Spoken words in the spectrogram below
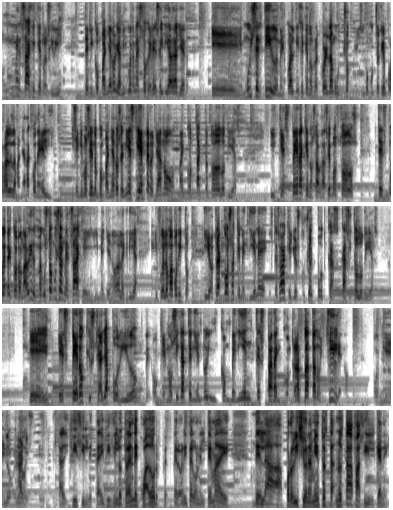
un mensaje que recibí de mi compañero y amigo Ernesto Jerez el día de ayer, eh, muy sentido, en el cual dice que nos recuerda mucho, que hicimos mucho tiempo radio de la mañana con él y, y seguimos siendo compañeros en ESPN, pero ya no, no hay contacto todos los días y que espera que nos abracemos todos después del coronavirus. Me gustó mucho el mensaje y, me llenó de alegría y fue lo más bonito. Y otra cosa que me tiene, usted sabe que yo escucho el podcast casi todos los días. Eh, espero que usted haya podido o que no siga teniendo inconvenientes para encontrar plátano en Chile, ¿no? Porque no, no, está difícil, está difícil. Lo traen de Ecuador, pero ahorita con el tema de, de la provisionamiento está, no está fácil, Kenny.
